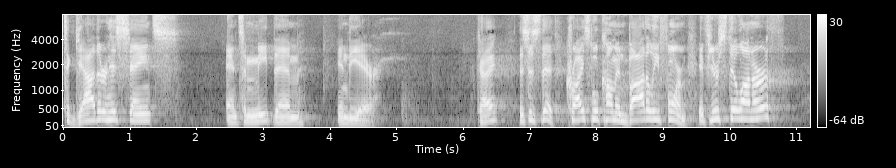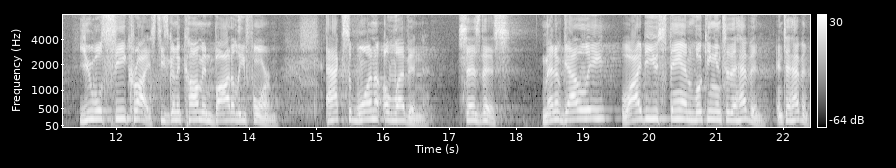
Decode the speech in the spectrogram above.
to gather his saints and to meet them in the air. Okay? This is this. Christ will come in bodily form. If you're still on earth, you will see Christ. He's going to come in bodily form. Acts 1:11 says this, Men of Galilee, why do you stand looking into the heaven, into heaven?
